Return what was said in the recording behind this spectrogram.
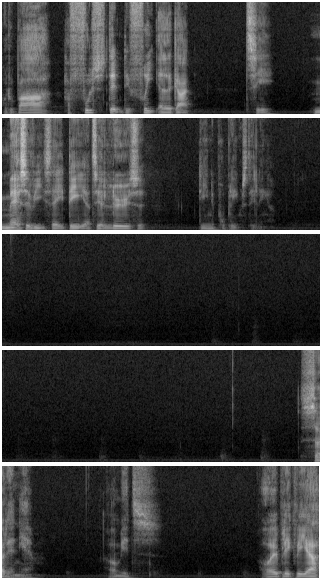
hvor du bare har fuldstændig fri adgang til massevis af idéer til at løse dine problemstillinger. Sådan ja. Om et øjeblik vil jeg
